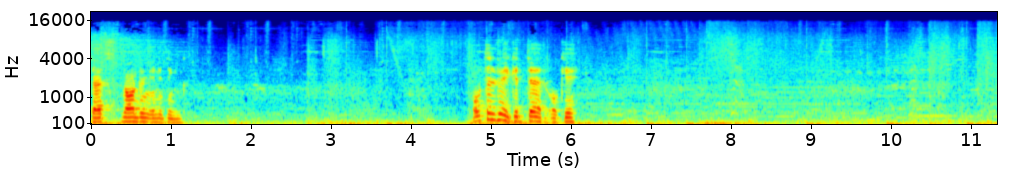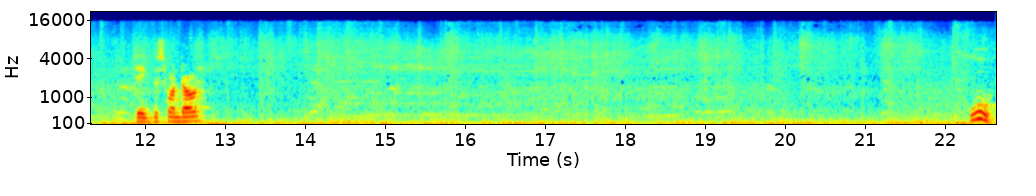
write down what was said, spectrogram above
That's not doing anything. How the hell do I get there? Okay. Take this one down. Ooh.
